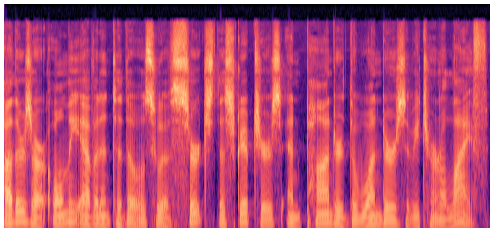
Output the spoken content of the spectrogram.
Others are only evident to those who have searched the Scriptures and pondered the wonders of eternal life.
